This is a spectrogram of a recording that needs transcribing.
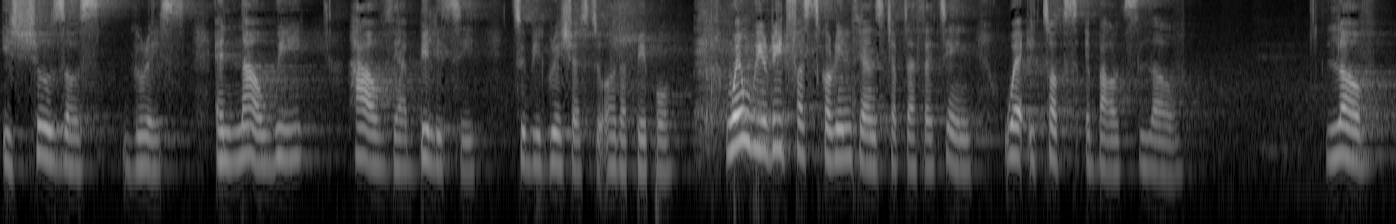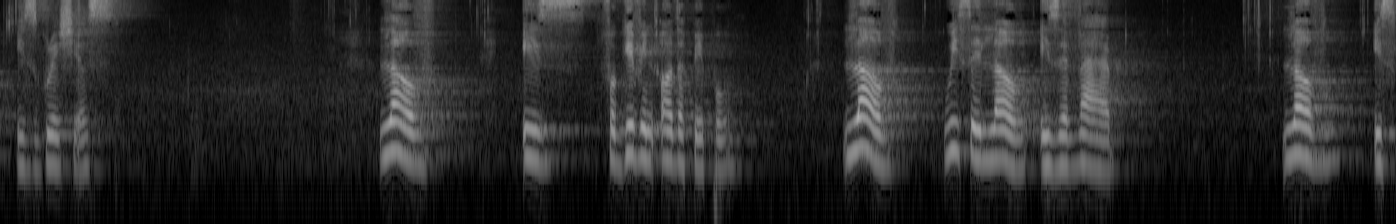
He shows us grace. And now we have the ability to be gracious to other people. When we read 1 Corinthians chapter 13, where it talks about love, love is gracious. Love is forgiving other people. Love, we say love is a verb. Love is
